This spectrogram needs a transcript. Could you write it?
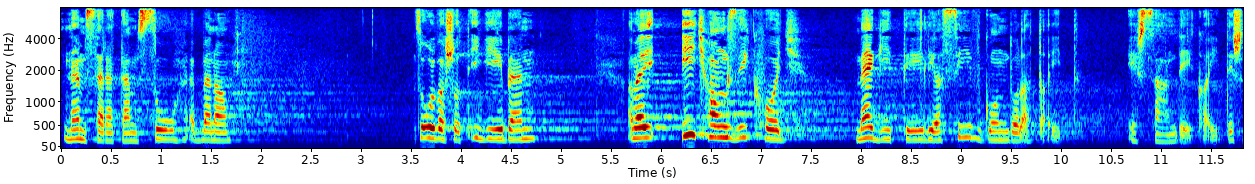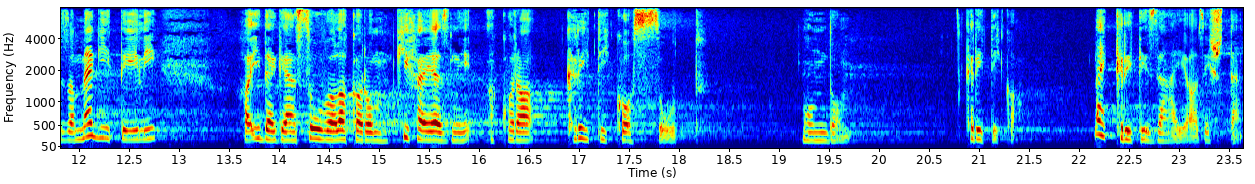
nem szeretem szó ebben a, az olvasott igében, amely így hangzik, hogy megítéli a szív gondolatait és szándékait. És ez a megítéli, ha idegen szóval akarom kifejezni, akkor a kritikos szót mondom. Kritika. Megkritizálja az Isten.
